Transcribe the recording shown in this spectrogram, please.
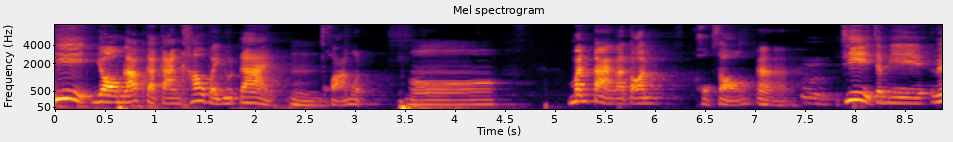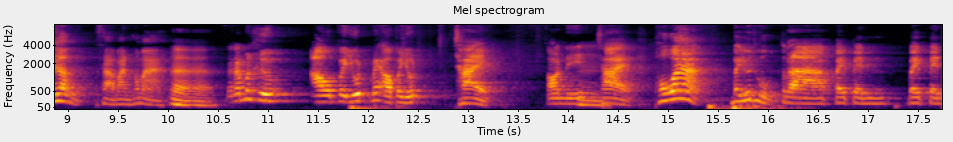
ที่ยอมรับกับการเข้าประยุทธ์ได้อืมขวาหมดอ๋อมันต่างกับตอนหกสองอ่าอืมที่จะมีเรื่องสามัญเข้ามาอ่าอ่าดังนั้นมันคือเอาประยุทธ์ไม่เอาประยุทธ์ ใช่ ตอนนี้อืมใช่ เพราะว่าประยุทธ์ถูกตราไปเป็นไปเป็น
